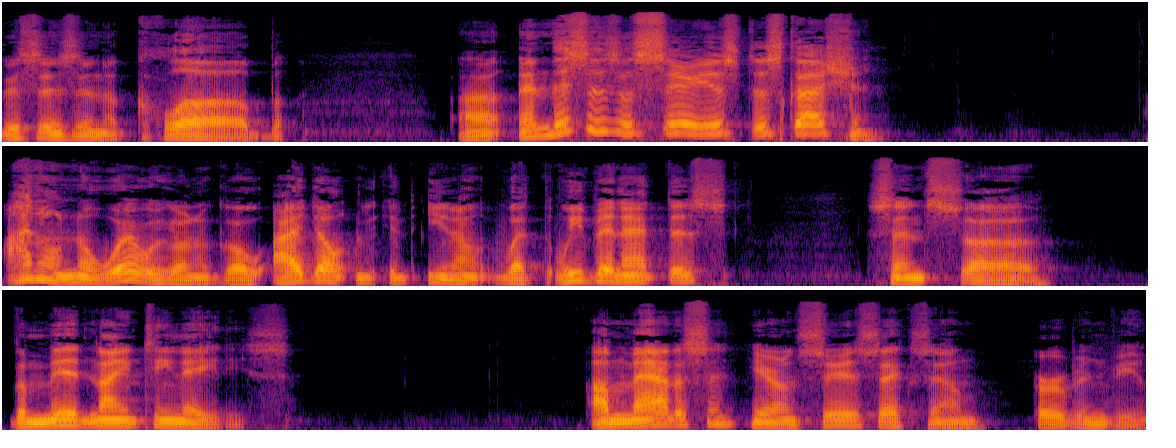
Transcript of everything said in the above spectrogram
This isn't a club. Uh, and this is a serious discussion. I don't know where we're going to go. I don't, you know, what we've been at this since uh, the mid 1980s. I'm Madison here on Sirius XM Urban View.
